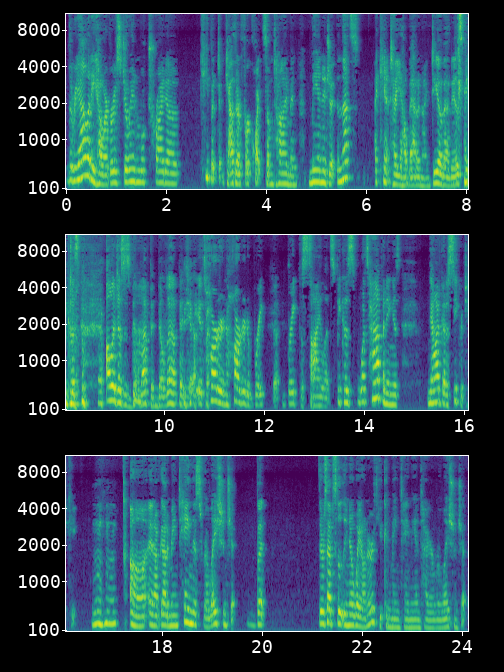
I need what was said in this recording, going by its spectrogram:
the reality, however, is Joanne will try to keep it together for quite some time and manage it, and that's I can't tell you how bad an idea that is because all it does is build up and build up, and yeah. it's harder and harder to break the, break the silence because what's happening is now I've got a secret to keep. Mm-hmm. Uh, and I've got to maintain this relationship. But there's absolutely no way on earth you can maintain the entire relationship.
